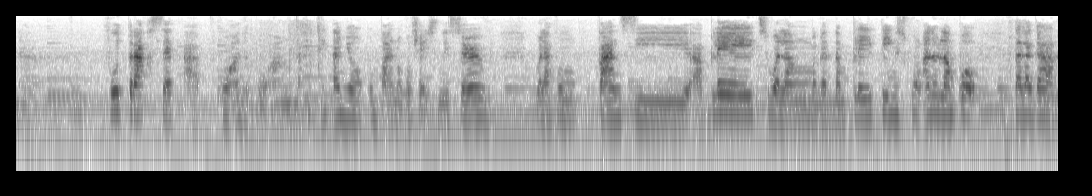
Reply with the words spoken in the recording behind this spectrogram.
na food truck setup kung ano po ang nakikita nyo kung paano ko siya isineserve. Wala pong fancy uh, plates, walang magandang platings, kung ano lang po talaga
